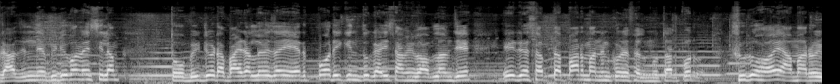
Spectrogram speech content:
ব্রাজিল নিয়ে ভিডিও বানাইছিলাম, তো ভিডিওটা ভাইরাল হয়ে যায়। এরপরই কিন্তু গাইস আমি ভাবলাম যে এই ড্রেস আপটা পারমানেন্ট করে ফেলব। তারপর শুরু হয় আমার ওই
